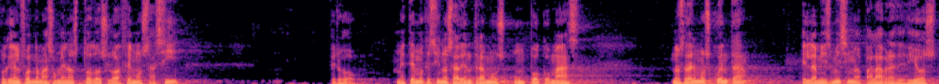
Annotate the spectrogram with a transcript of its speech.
porque en el fondo más o menos todos lo hacemos así. Pero me temo que si nos adentramos un poco más, nos daremos cuenta en la mismísima palabra de Dios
